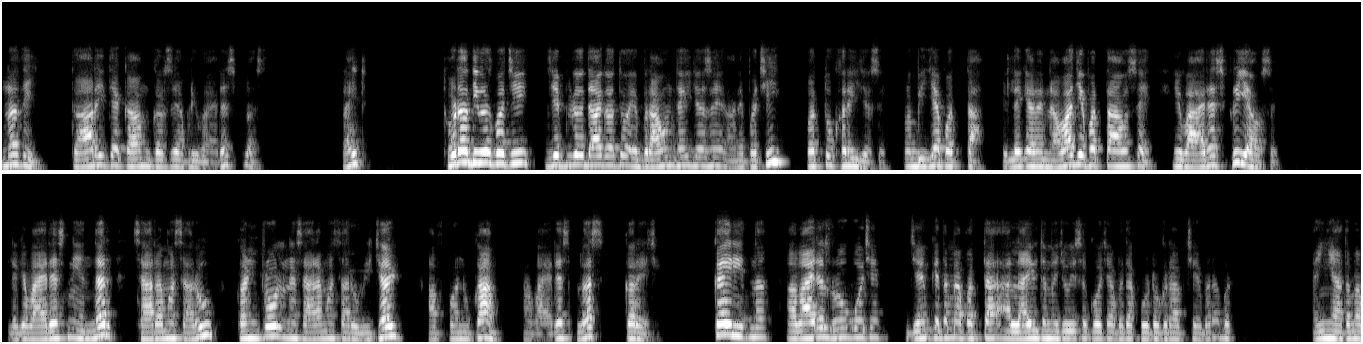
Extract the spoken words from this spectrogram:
નથી. તો આ રીતે કામ કરશે આપણી વાયરસ પ્લસ, રાઈટ? થોડા દિવસ પછી જે પીળો દાગ હતો એ બ્રાઉન થઈ જશે અને પછી પત્તું ખરી જશે. પણ બીજા પત્તા, એટલે કે નવા જે પત્તા આવશે એ વાયરસ ફ્રી આવશે. એટલે કે વાયરસની અંદર સારામાં સારું કંટ્રોલ અને સારામાં સારું રિઝલ્ટ આપવાનું કામ આ વાયરસ પ્લસ કરે છે. કઈ રીતના? આ વાયરલ રોગો છે. જેમ કે તમે આ પત્તા, આ લાઈવ તમે જોઈ શકો છો, આ બધા ફોટોગ્રાફ છે, બરાબર? અહીંયા તમે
